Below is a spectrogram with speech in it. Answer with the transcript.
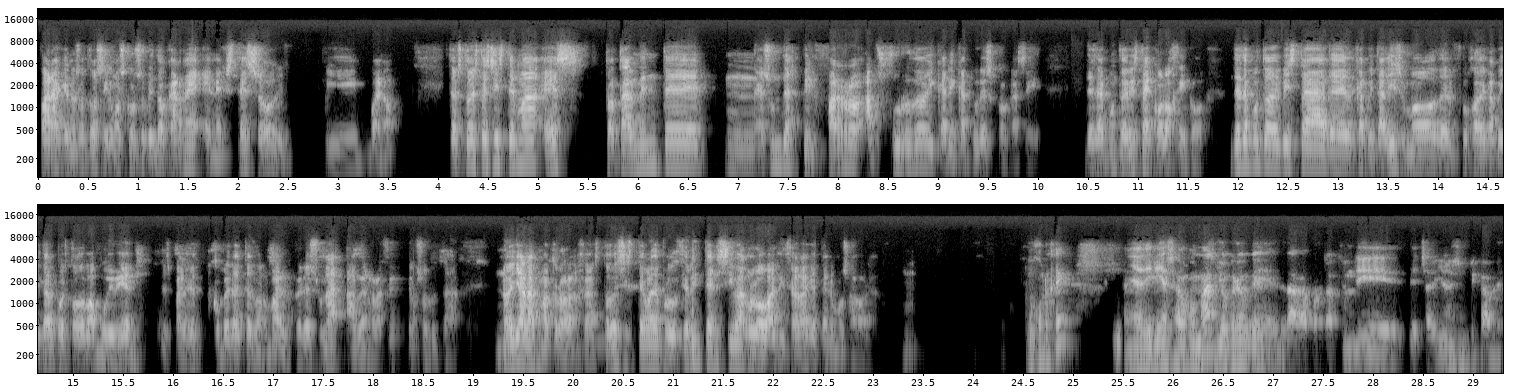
para que nosotros sigamos consumiendo carne en exceso y bueno, entonces, todo este sistema es totalmente, mm, es un despilfarro absurdo y caricaturesco casi, desde el punto de vista ecológico. Desde el punto de vista del capitalismo, del flujo de capital, pues todo va muy bien. Les parece completamente normal, pero es una aberración absoluta. No ya las macrogranjas, todo el sistema de producción intensiva globalizada que tenemos ahora. ¿Tú, Jorge? ¿Añadirías algo más? Yo creo que la aportación de, de es impecable.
